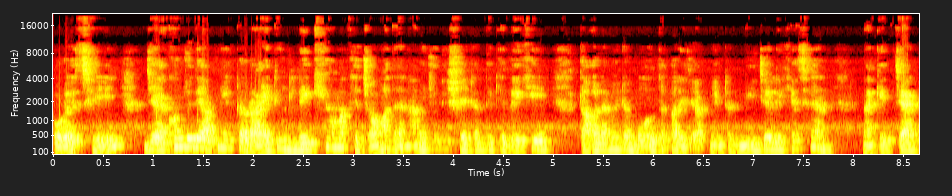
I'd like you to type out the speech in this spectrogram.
পড়েছি যে এখন যদি আপনি একটা রাইটিং লিখে আমাকে জমা দেন, আমি যদি সেটার দিকে দেখি, তাহলে আমি এটা বলতে পারি যে আপনি এটা নিজে লিখেছেন নাকি চ্যাট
